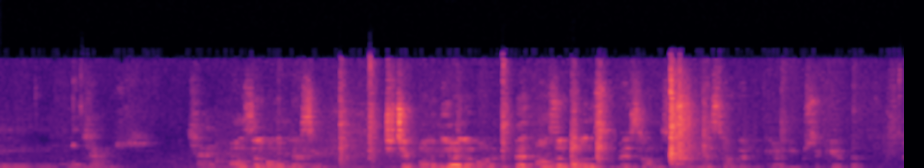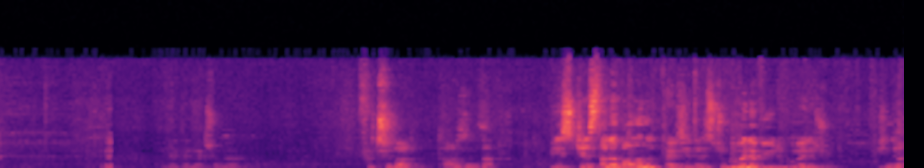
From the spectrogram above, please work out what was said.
ee, çay. Çay. Anzer balı mı dersin? Çiçek balı mı, yayla balı mı? Ben anzer balını mezramız, mezra derdik yaylı yüksek yerde. E, Ne derler şuna? Fıçılar tarzında. Biz kestane balını tercih ederiz çünkü öyle büyüdük, öyle çok. Şimdi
